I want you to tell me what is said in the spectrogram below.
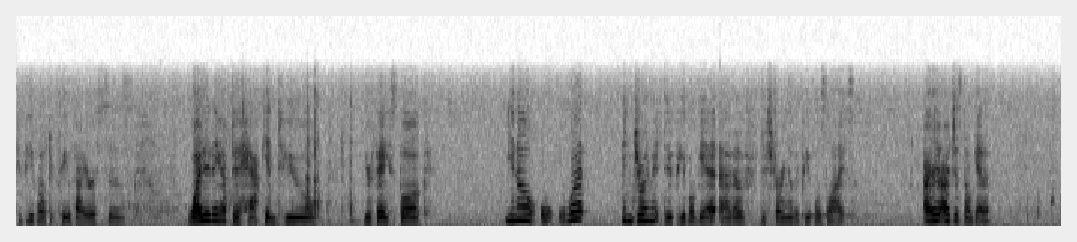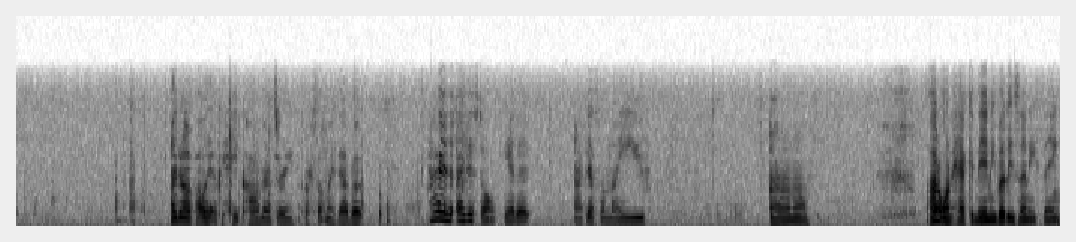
do people have to create viruses? Why do they have to hack into your Facebook? You know, what enjoyment do people get out of destroying other people's lives? I I just don't get it. I know I probably have hate comments or or something like that, but I I just don't get it. I guess I'm naive. I don't know. I don't want to hack into anybody's anything.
